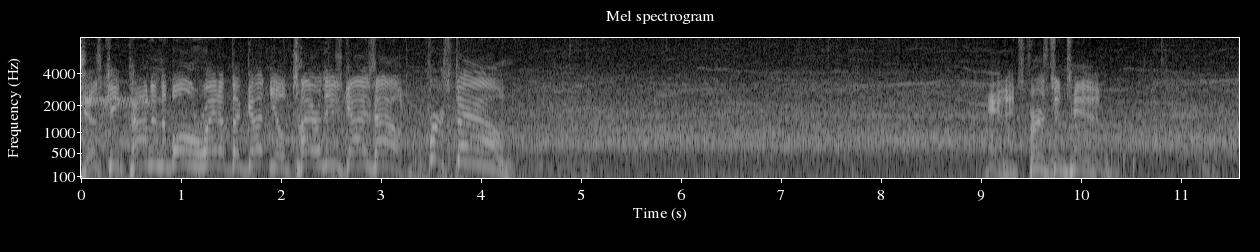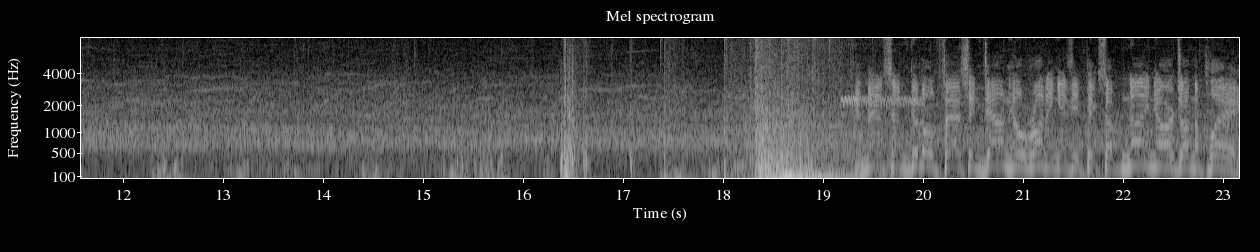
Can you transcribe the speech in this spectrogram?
Just keep pounding the ball right up the gut and you'll tire these guys out. First down. And it's first and ten. And that's some good downhill running as he picks up nine yards on the play.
